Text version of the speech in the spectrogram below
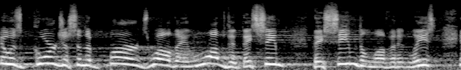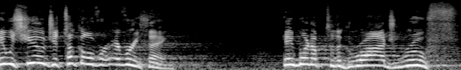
It was gorgeous, and the birds, well, they loved it. They seemed, they seemed to love it at least. It was huge, it took over everything. It went up to the garage roof,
